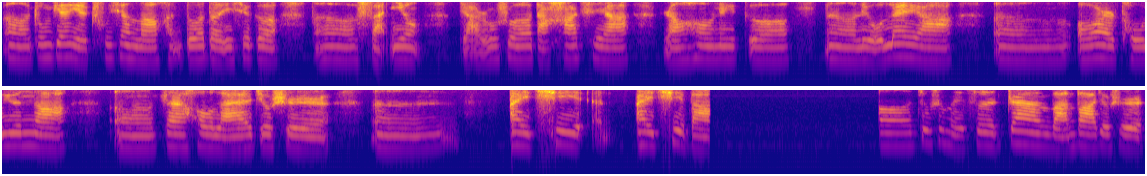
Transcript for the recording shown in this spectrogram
嗯，中间也出现了很多的一些个嗯反应。假如说打哈欠呀，然后那个嗯流泪啊，嗯偶尔头晕呐，嗯再后来就是嗯爱气爱气吧，嗯就是每次站完吧，就是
